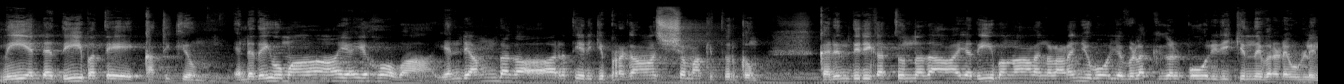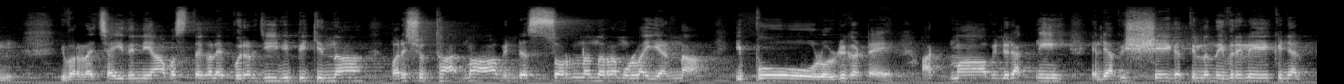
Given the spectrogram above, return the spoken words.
നീ എന്റെ ദീപത്തെ കത്തിക്കും. എന്റെ ദൈവമായ യഹോവ എന്റെ അന്ധകാരത്തെ എനിക്ക് പ്രകാശമാക്കി തീർക്കും. കരിന്തിരി കത്തുന്നതായ ദീപനാളങ്ങൾ അണഞ്ഞുപോയ വിളക്കുകൾ പോലിരിക്കുന്ന ഇവരുടെ ഉള്ളിൽ. ഇവരുടെ ചൈതന്യാവസ്ഥകളെ പുനർജീവിപ്പിക്കുന്ന പരിശുദ്ധാത്മാവിന്റെ സ്വർണ നിറമുള്ള എണ്ണ ഇപ്പോൾ ഒഴുകട്ടെ. ആത്മാവിന്റെ ഒരു അഗ്നി എന്റെ അഭിഷേകത്തിൽ നിന്ന് ഇവരിലേക്ക് ഞാൻ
